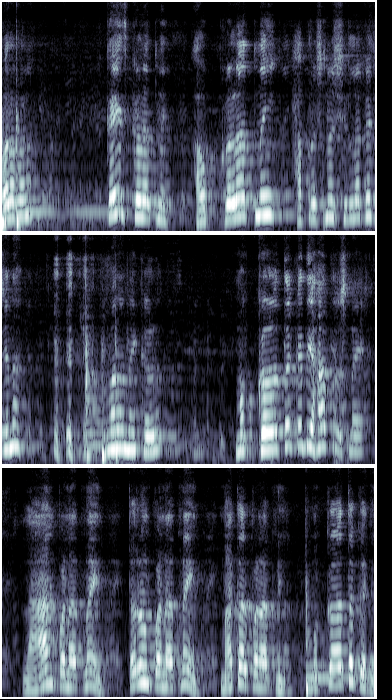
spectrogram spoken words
बोला बोला. काहीच कळत नाही. अहो कळत नाही हा प्रश्न शिल्लकच आहे ना. तुम्हाला नाही कळलं? मग कळतं कधी हा प्रश्न आहे? लहानपणात नाही तरुणपणात नाही म्हातारपणात नाही. मग कळतं कधी?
